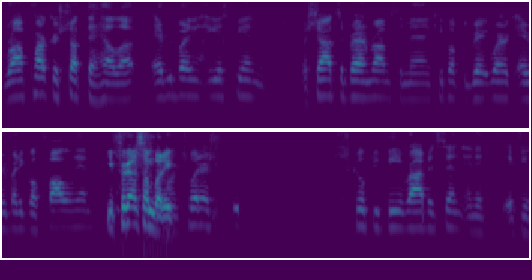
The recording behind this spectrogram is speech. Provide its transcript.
Rob Parker, shut the hell up. Everybody on ESPN. But shout out to Brandon Robinson, man. Keep up the great work. Everybody go follow him You forgot somebody. on Twitter. Scoopy B Robinson, and if if you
